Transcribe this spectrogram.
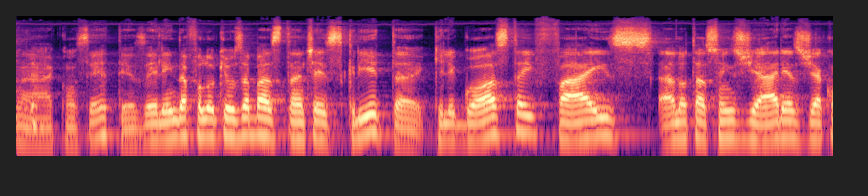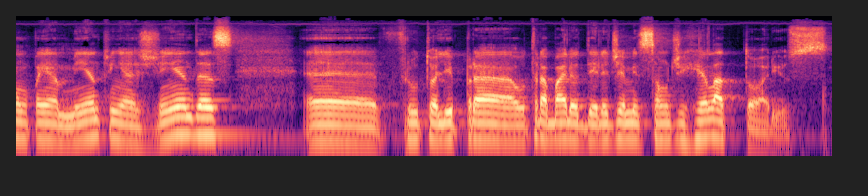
Ah, com certeza. Ele ainda falou que usa bastante a escrita, que ele gosta e faz anotações diárias de acompanhamento em agendas, é, fruto ali para o trabalho dele de emissão de relatórios.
